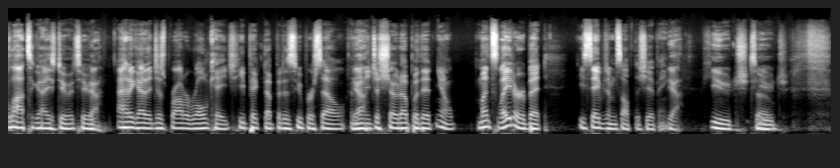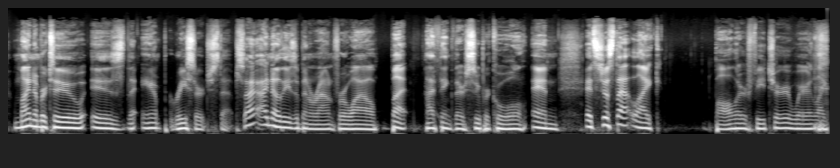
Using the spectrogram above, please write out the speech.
lots of guys do it too. Yeah. I had a guy that just brought a roll cage. He picked up at a supercell, and Yeah. then he just showed up with it. You know, months later, but he saved himself the shipping. Yeah, huge, So- huge. My number two is the AMP research steps. I, I know these have been around for a while, but I think they're super cool. And it's just that like baller feature where like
